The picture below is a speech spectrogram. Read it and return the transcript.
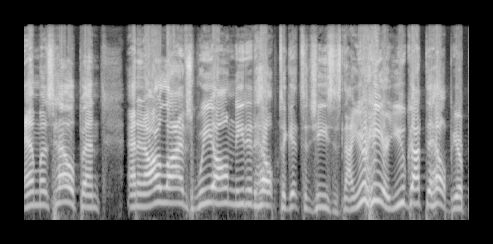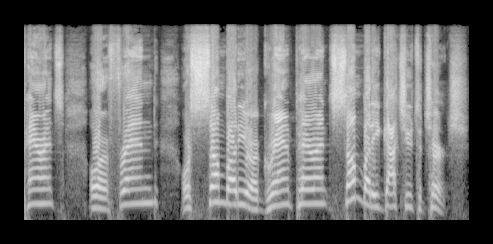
emma's help. And and in our lives we all needed help to get to jesus. Now you're here. You got the help. Your parents or a friend or somebody or a grandparent somebody got you to church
